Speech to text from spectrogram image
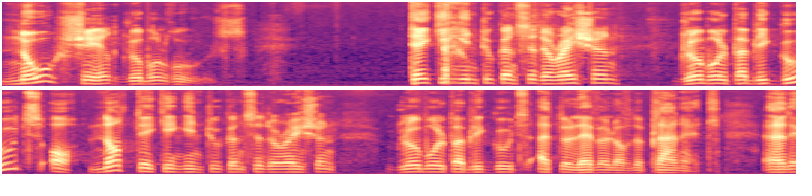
no shared global rules, taking into consideration global public goods or not taking into consideration global public goods at the level of the planet. And uh,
